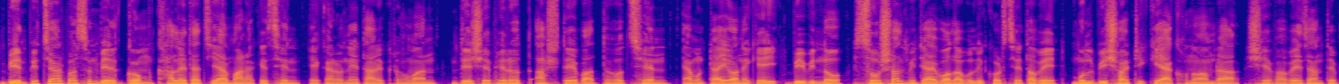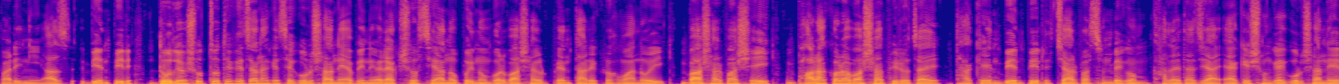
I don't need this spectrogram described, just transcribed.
বিএনপি চেয়ারপারসন বেগম খালেদা জিয়া মারা গেছেন। এ কারণে তারেক রহমান দেশে ফেরত আসতে বাধ্য হচ্ছেন। এমনটাই অনেকেই বিভিন্ন সোশ্যাল মিডিয়ায় বলা বলি করছে। তবে মূল বিষয়টিকে এখনও আমরা সেভাবে জানতে পারিনি। আজ বিএনপির দলীয় সূত্র থেকে জানা গেছে, গুলশান অ্যাভিনিউর একশো ছিয়ানব্বই নম্বর বাসায় উঠবেন তারেক রহমান। ওই বাসার পাশেই ভাড়া করা বাসা ফিরোজায় থাকেন বিএনপির চেয়ারপারসন বেগম খালেদা জিয়া। একই সঙ্গে গুলশানের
